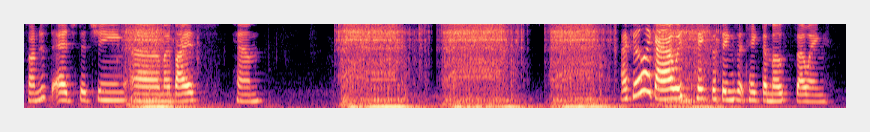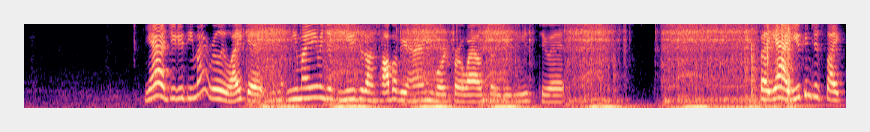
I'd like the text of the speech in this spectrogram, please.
So I'm just edge stitching uh, my bias hem. I feel like I always pick the things that take the most sewing. Yeah, Judith, you might really like it. You might even just use it on top of your ironing board for a while until you get used to it. But yeah, you can just like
